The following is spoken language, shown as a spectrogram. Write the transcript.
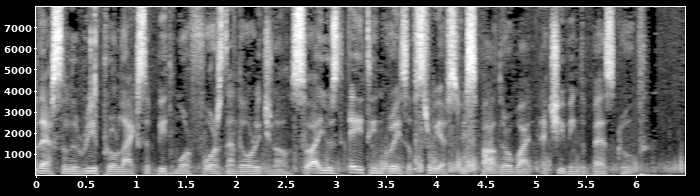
Pedersoli Repro likes a bit more force than the original, so I used 18 grains of 3F Swiss powder while achieving the best group.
